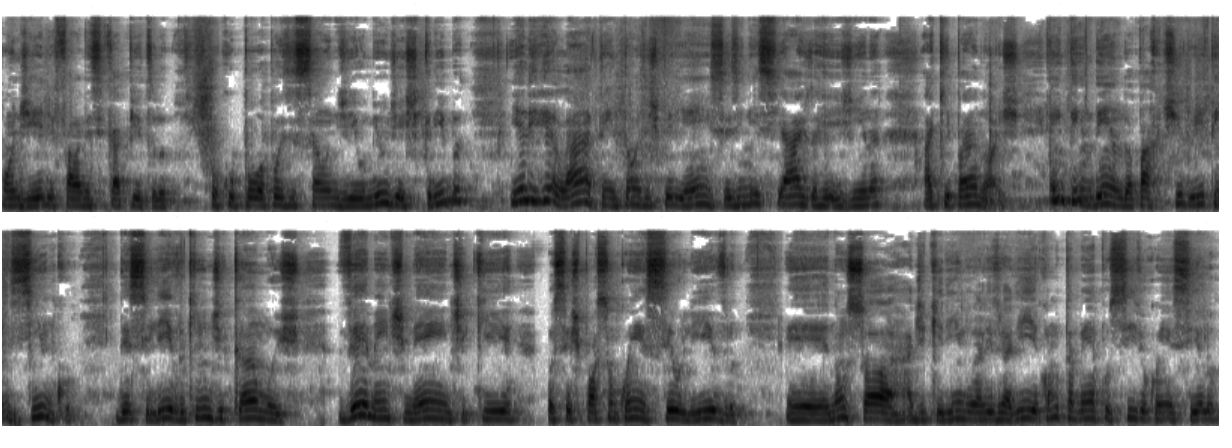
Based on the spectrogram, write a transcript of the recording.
onde ele fala nesse capítulo, ocupou a posição de humilde escriba, e ele relata então as experiências iniciais da Regina aqui para nós. Entendendo a partir do item 5 desse livro que indicamos veementemente que vocês possam conhecer o livro, é, não só adquirindo na livraria, como também é possível conhecê-lo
